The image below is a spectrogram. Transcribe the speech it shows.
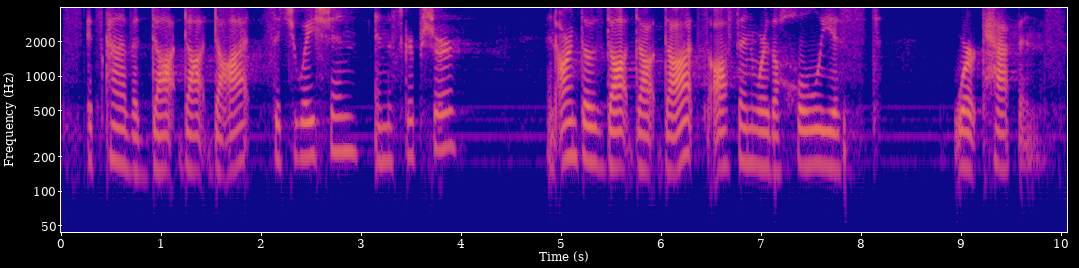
It's, it's kind of a dot, dot, dot situation in the scripture. And aren't those dot, dot, dots often where the holiest work happens?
